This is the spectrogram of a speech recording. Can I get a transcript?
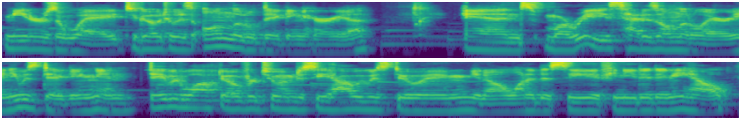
meters away to go to his own little digging area and Maurice had his own little area and he was digging. And David walked over to him to see how he was doing, you know, wanted to see if he needed any help.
